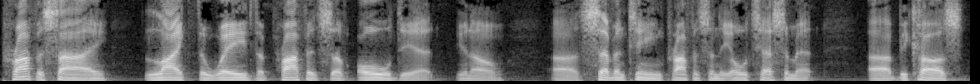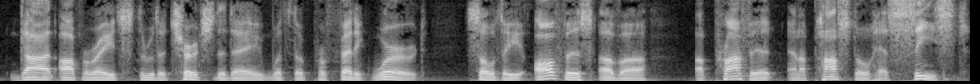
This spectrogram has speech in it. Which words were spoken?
prophesy like the way the prophets of old did. You know, uh, 17 prophets in the Old Testament, uh, because God operates through the church today with the prophetic word. So the office of a, a prophet, an apostle, has ceased,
